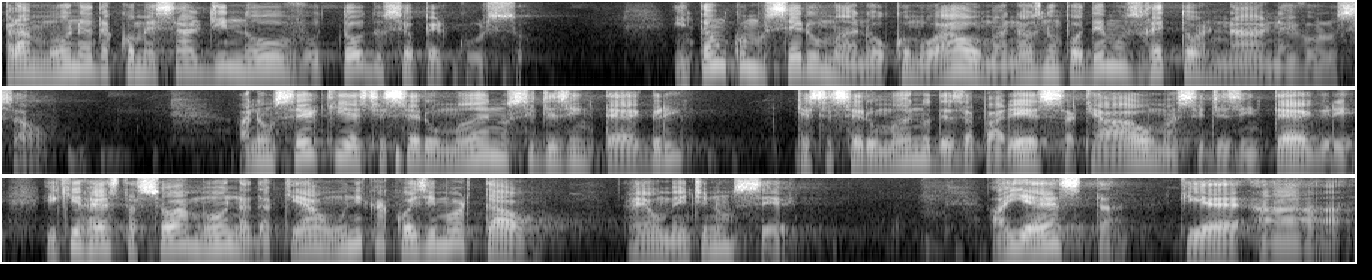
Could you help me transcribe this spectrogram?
Para a mônada começar de novo todo o seu percurso. Então, como ser humano ou como alma, nós não podemos retornar na evolução. A não ser que este ser humano se desintegre, que esse ser humano desapareça, que a alma se desintegre e que resta só a mônada, que é a única coisa imortal, realmente num ser. Aí esta, que é a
